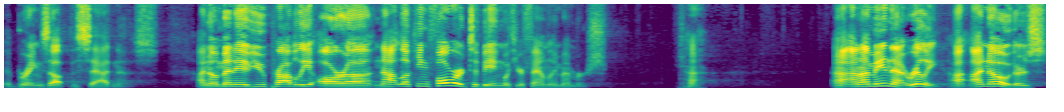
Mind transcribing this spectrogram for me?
it brings up the sadness. I know many of you probably are uh, not looking forward to being with your family members. and I mean that really. I, I know there's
